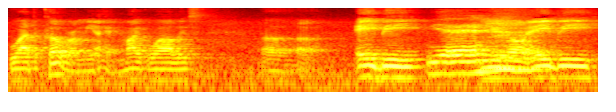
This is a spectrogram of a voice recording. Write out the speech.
who I had to cover. I mean, I had Mike Wallace, uh, AB, Yeah. you know, AB,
